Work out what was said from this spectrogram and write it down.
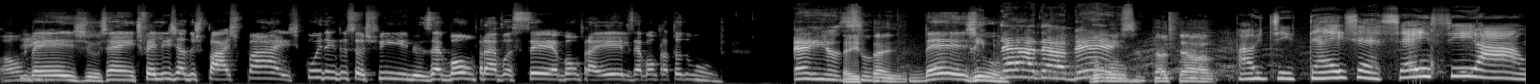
Um beijo, gente. Feliz Dia dos Pais. Pais, cuidem dos seus filhos. É bom pra você, é bom pra eles, é bom pra todo mundo. É isso. é isso aí. Beijo. Obrigada, beijo. Vamos, tchau, tchau. Podcast essencial.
